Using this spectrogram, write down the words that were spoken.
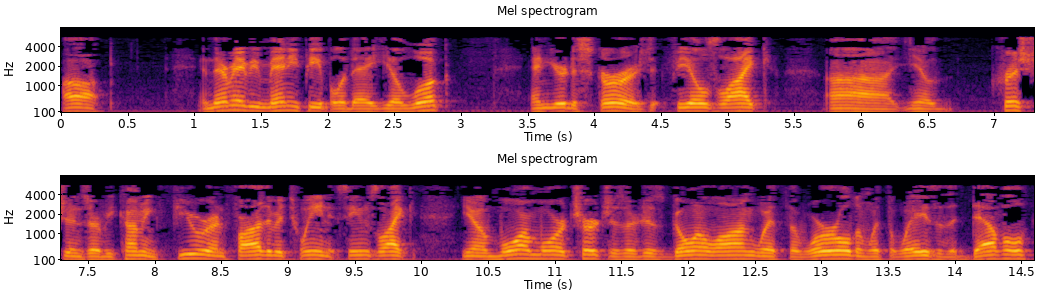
up. And there may be many people today. You look and you're discouraged. It feels like, uh, you know, Christians are becoming fewer and farther between. It seems like, you know, more and more churches are just going along with the world and with the ways of the devil.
